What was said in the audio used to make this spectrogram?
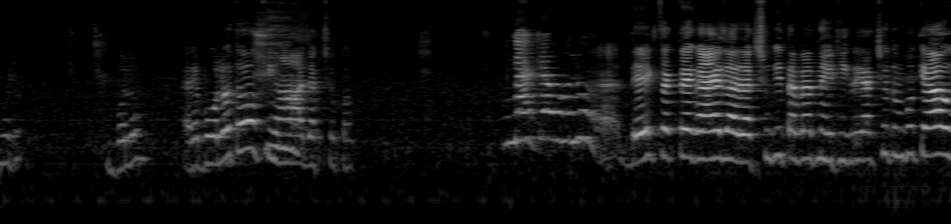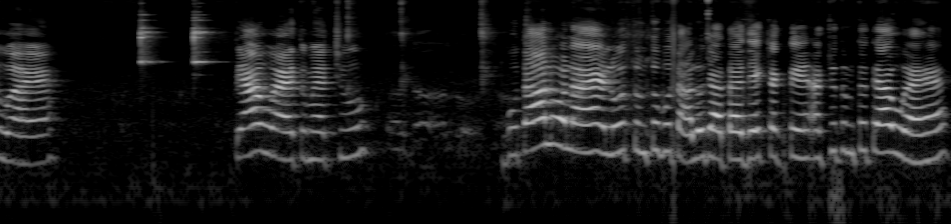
बोलो। बोलो। अरे बोलो तो कि हाँ आज अक्षु को। मैं क्या बोलूँ? देख सकते हैं गाय आज अक्षु की तबीयत नहीं ठीक रही। अक्षु तुमको क्या हुआ है? क्या हुआ है तुम्हें अक्षु? बुताल बोला है। लो तुम तो बुतालो जाता है देख सकते हैं। अक्षु तुम तो क्या हुआ है?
